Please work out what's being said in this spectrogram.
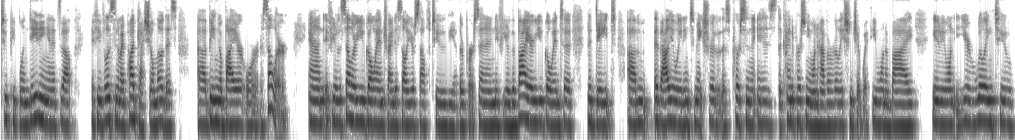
to people in dating, and it's about, if you've listened to my podcast, you'll know this, uh, being a buyer or a seller. And if you're the seller, you go in trying to sell yourself to the other person. And if you're the buyer, you go into the date, um, evaluating to make sure that this person is the kind of person you want to have a relationship with. You want to buy, you know, you want, you're willing to,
